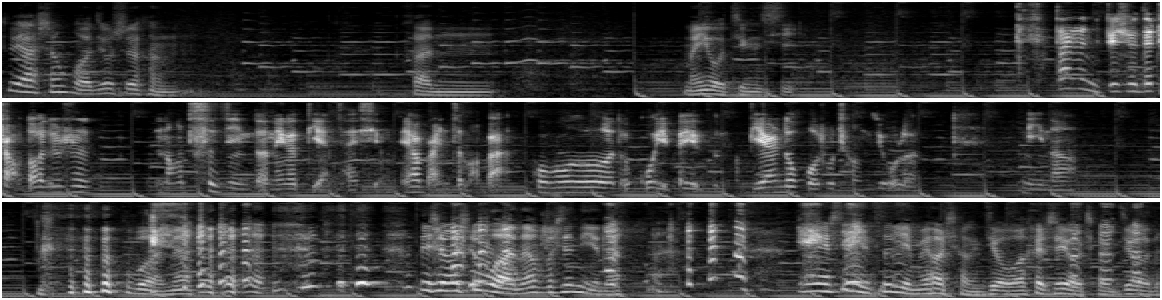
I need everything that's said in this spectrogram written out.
对呀、生活就是很很没有惊喜。但是你必须得找到就是能刺激你的那个点才行，要不然你怎么办？浑浑噩噩的过一辈子吗？别人都活出成就了，你呢？我呢？为什么是我呢？不是你呢？因为是你自己没有成就，我可是有成就的。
